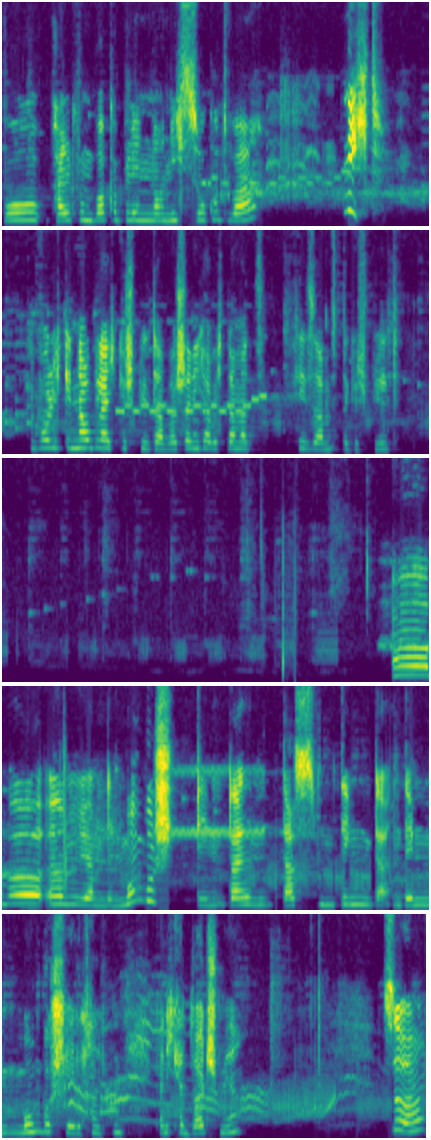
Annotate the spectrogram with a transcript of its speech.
wo Palkum Bokoblin noch nicht so gut war. Nicht! Obwohl ich genau gleich gespielt habe. Wahrscheinlich habe ich damals viel sanfter gespielt. Aber ähm, wir haben den Mumbo, den, den, das Ding, den Mumbo-Schädel halten. Kann ich kein Deutsch mehr. So.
